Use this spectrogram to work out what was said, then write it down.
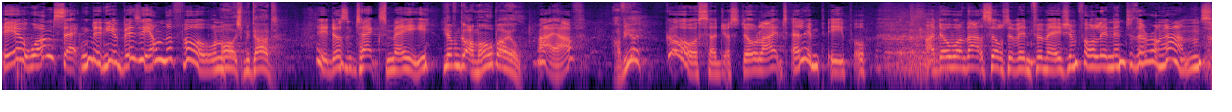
Here one second and you're busy on the phone. Oh, it's my dad. He doesn't text me. You haven't got a mobile, I have. have you? Of course, I just don't like telling people. I don't want that sort of information falling into the wrong hands.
